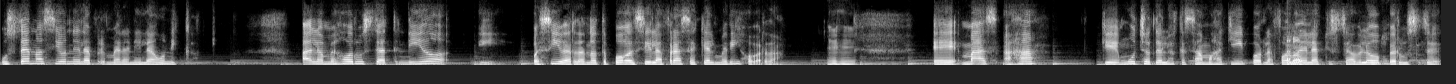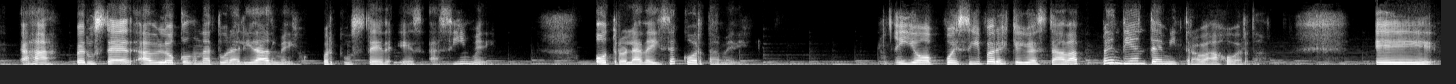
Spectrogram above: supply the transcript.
usted no ha sido ni la primera ni la única a lo mejor usted ha tenido, y pues sí, ¿verdad? No te puedo decir la frase que él me dijo, ¿verdad? Eh, más, ajá, que muchos de los que estamos aquí por la forma de la que usted habló, pero usted, ajá, pero usted habló con naturalidad, me dijo, porque usted es así, me dijo. Otro la ve y se corta, me dijo. Y yo, pues sí, pero es que yo estaba pendiente de mi trabajo, ¿verdad? Eh,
